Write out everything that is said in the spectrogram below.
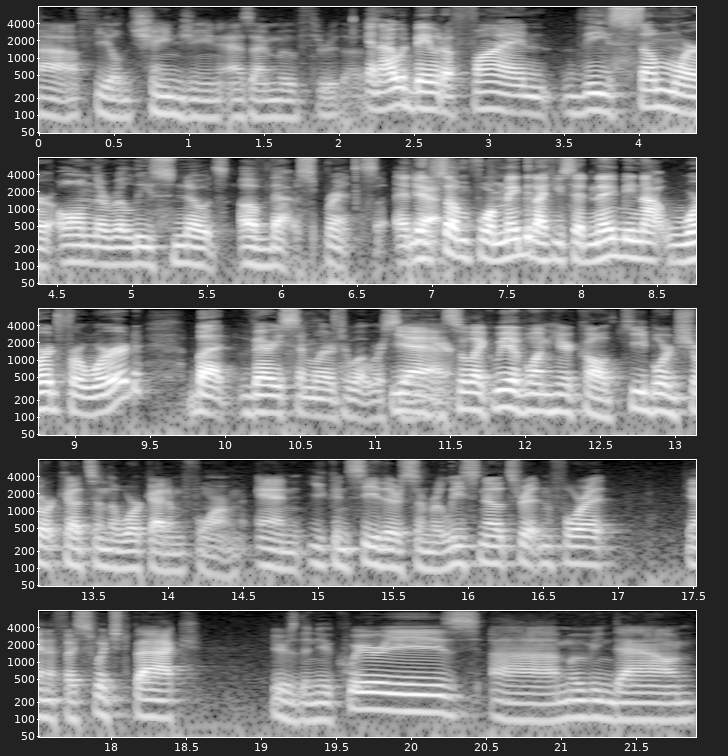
uh, field changing as I move through those. And I would be able to find these somewhere on the release notes of that sprint. So- And Yeah. in some form, maybe like you said, maybe not word for word, but very similar to what we're seeing yeah, here. so like we have one here called keyboard shortcuts in the work item form, and you can see there's some release notes written for it. Again, if I switched back, here's the new queries, uh, moving down,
